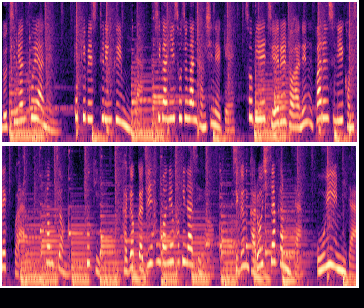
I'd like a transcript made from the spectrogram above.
놓치면 후회하는 해피베스트 링크입니다. 시간이 소중한 당신에게 소비의 지혜를 더하는 빠른 순위 검색과 평점, 후기, 가격까지 한 번에 확인하세요. 지금 바로 시작합니다. 5위입니다.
